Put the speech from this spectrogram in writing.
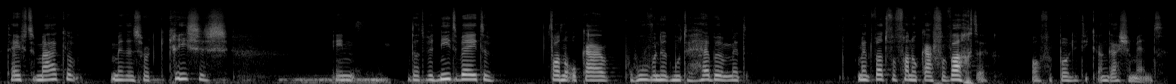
het heeft te maken met een soort crisis in dat we niet weten van elkaar hoe we het moeten hebben met, met wat we van elkaar verwachten over politiek engagement.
